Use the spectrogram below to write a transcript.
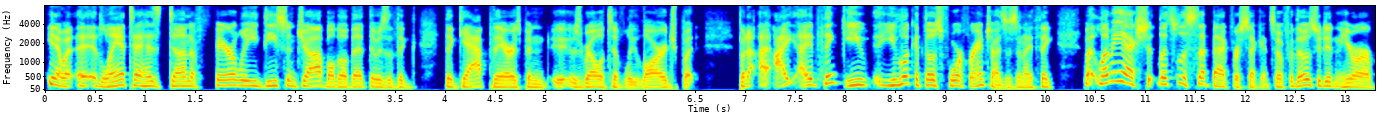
you know, Atlanta has done a fairly decent job, although that there was a, the the gap there has been it was relatively large. But but I I think you you look at those four franchises and I think. But let me actually let's let's step back for a second. So for those who didn't hear our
